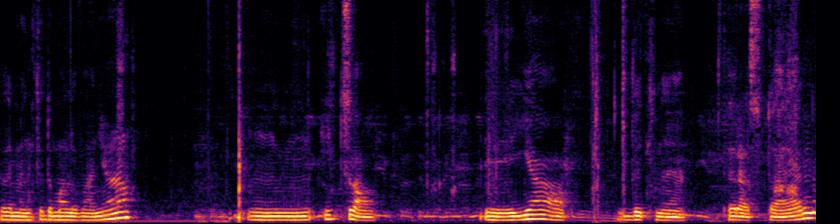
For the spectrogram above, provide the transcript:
elementy do malowania. I co? Ja wytnę teraz ten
